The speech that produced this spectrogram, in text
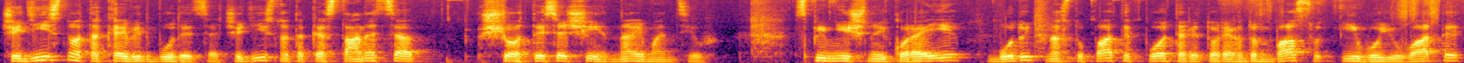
Чи дійсно таке відбудеться? Чи дійсно таке станеться, що тисячі найманців з Північної Кореї будуть наступати по територіях Донбасу і воювати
